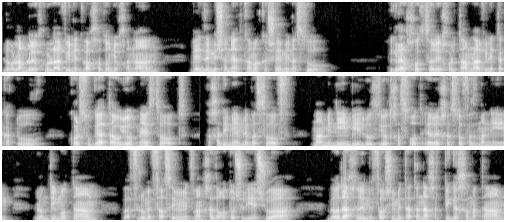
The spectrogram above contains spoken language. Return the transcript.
לעולם לא יוכלו להבין את דבר חזון יוחנן, ואין זה משנה עד כמה קשה הם ינסו. בגלל חוסר יכולתם להבין את הכתוב, כל סוגי הטעויות נעשות, אחדים מהם לבסוף, מאמינים באילוזיות חסרות ערך על סוף הזמנים, לומדים אותם, ואפילו מפרסמים את זמן חזרתו של ישוע, בעוד האחרים מפרשים את התנ"ך על פי גחמתם,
